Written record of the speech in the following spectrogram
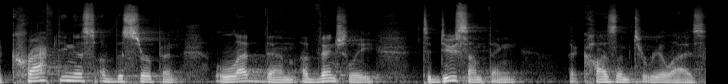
The craftiness of the serpent led them eventually to do something that caused them to realize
